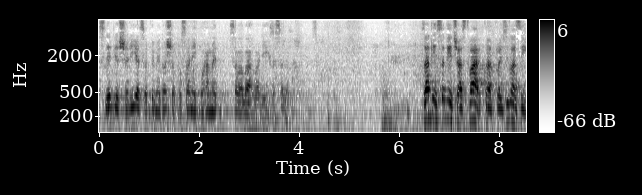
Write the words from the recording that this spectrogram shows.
slijedio šarijat sa kojim je došao poslanik Muhammed sallallahu alihi vseleme. Zatim sljedeća stvar koja proizilazi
